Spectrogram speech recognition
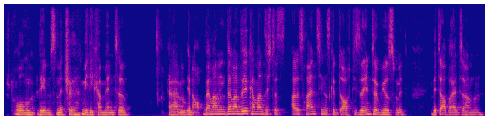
Strom, Lebensmittel, Medikamente. Ähm, genau, wenn man, wenn man will, kann man sich das alles reinziehen. Es gibt auch diese Interviews mit Mitarbeitern,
